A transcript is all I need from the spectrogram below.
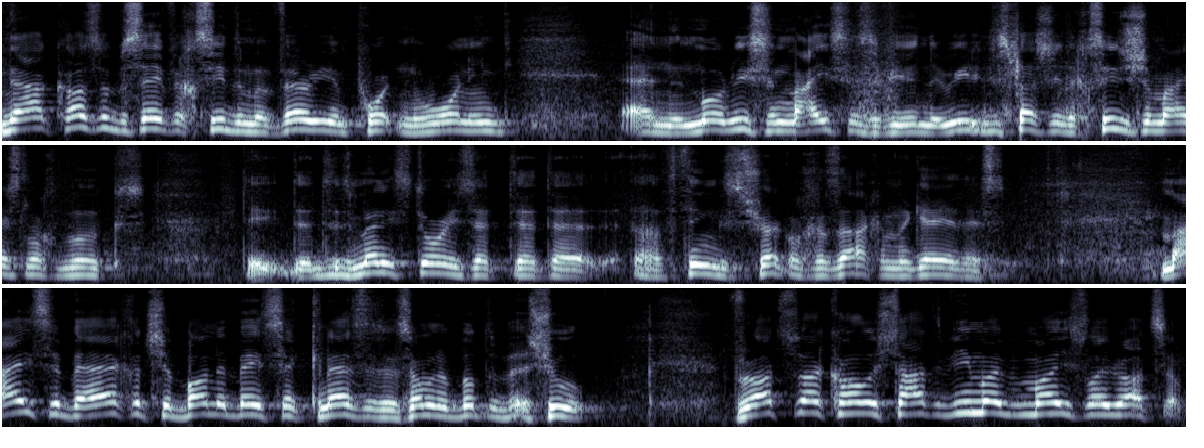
Now, Kosev B'Sefer Chassidim, a very important warning, and in more recent Maises, if in the reading, especially the Chassidish Maislach books, The, the, there's many stories that, that uh, things Shekel Chazach and the gay of this. Ma'ase be'echad shabana beis Knesset, there's someone who built a shul. V'ratzva kol ishtat v'imoy b'moyis loy ratzah.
